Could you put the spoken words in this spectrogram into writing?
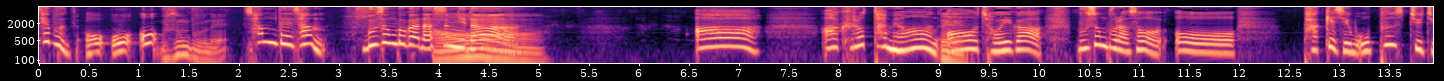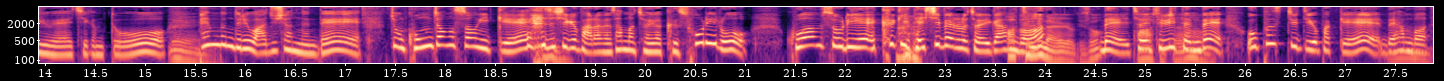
세 분. 어, 어, 어? 무승부네? 3대 3. 무승부가 났습니다. 어. 아, 아, 그렇다면, 네. 어, 저희가 무승부라서, 어, 밖에 지금 오픈 스튜디오에 지금 또 네. 팬분들이 와주셨는데 좀 공정성 있게 해주시길 바라면서 한번 저희가 그 소리로 고함 소리의 크기 데시벨로 저희가 아, 한번 들리나요, 여기서? 네 저희 아, 들릴? 텐데 오픈 스튜디오 밖에 네 한번 음.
